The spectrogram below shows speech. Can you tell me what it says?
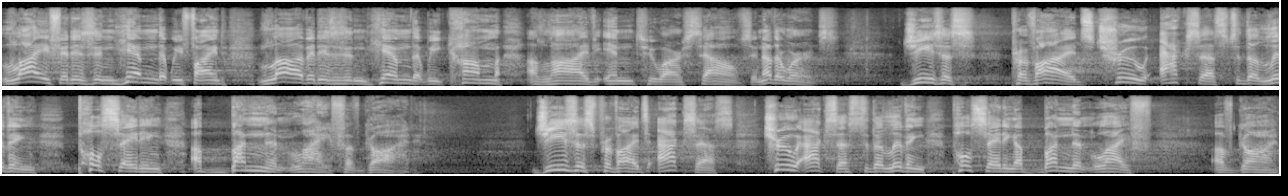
life. It is in Him that we find love. It is in Him that we come alive into ourselves. In other words, Jesus provides true access to the living, pulsating, abundant life of God. Jesus provides access, true access to the living, pulsating, abundant life of God.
